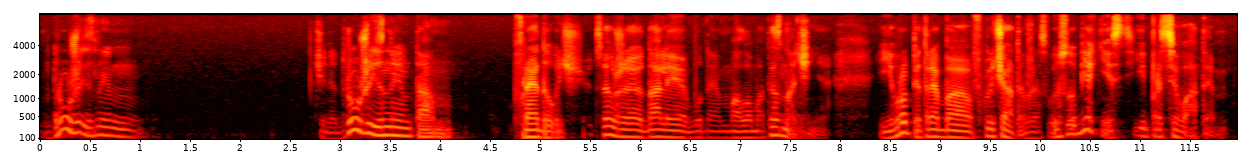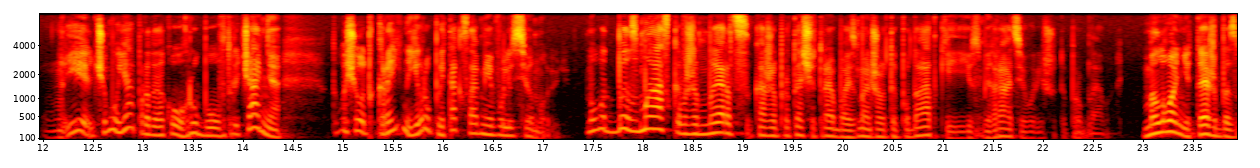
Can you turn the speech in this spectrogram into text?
дружить з ним, чи не дружить з ним там Фредович, це вже далі буде мало мати значення. Європі треба включати вже свою суб'єктність і працювати. І чому я проти такого грубого втручання? Тому що от країни Європи і так самі еволюціонують. Ну от без маска вже Мерц каже про те, що треба зменшувати податки і з міграцією вирішувати проблеми. Мелоні теж без,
